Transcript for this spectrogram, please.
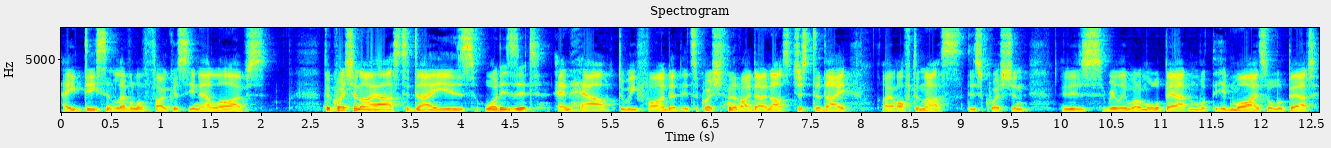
a decent level of focus in our lives. The question I ask today is what is it and how do we find it? It's a question that I don't ask just today. I often ask this question. It is really what I'm all about and what the hidden why is all about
